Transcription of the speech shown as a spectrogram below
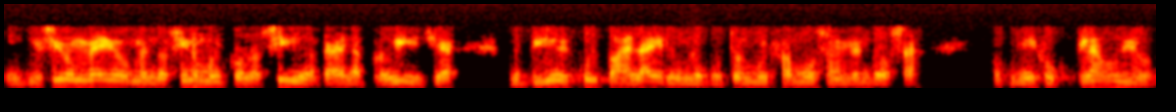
inclusive un medio mendocino muy conocido acá en la provincia, me pidió disculpas al aire, un locutor muy famoso en Mendoza, porque me dijo, Claudio,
